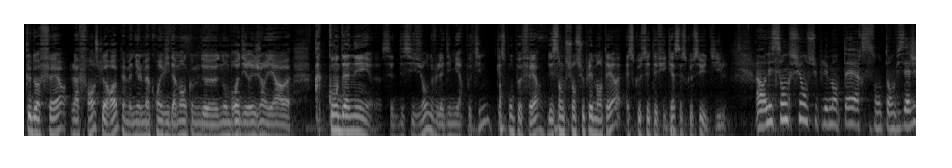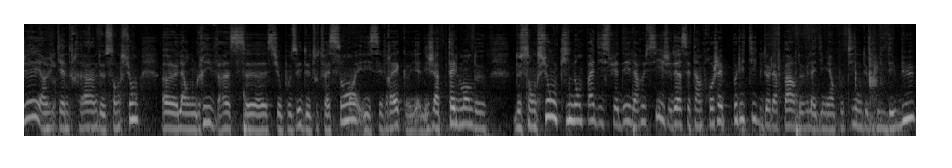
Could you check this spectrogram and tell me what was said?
que doit faire la France, l'Europe? Emmanuel Macron, évidemment, comme de nombreux dirigeants hier, euh, a condamné cette décision de Vladimir Poutine. Qu'est-ce qu'on peut faire? Des sanctions supplémentaires? Est-ce que c'est efficace? Est-ce que c'est utile? Alors les sanctions supplémentaires sont envisagées, un huitième train de sanctions. Euh, la Hongrie va s'y opposer de toute façon et c'est vrai qu'il y a déjà tellement de de sanctions qui n'ont pas dissuadé la Russie. Je veux dire, c'est un projet politique de la part de Vladimir Poutine depuis le début.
